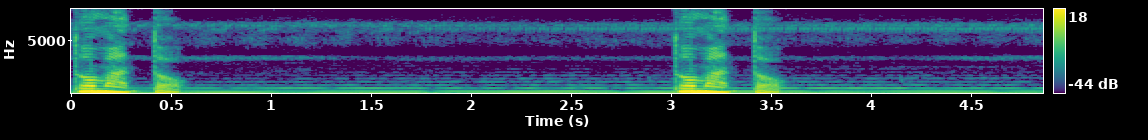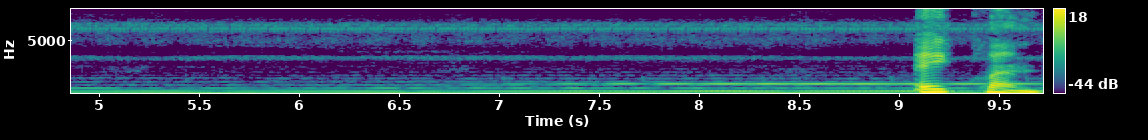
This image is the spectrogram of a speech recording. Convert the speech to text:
トマトトマト eggplant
